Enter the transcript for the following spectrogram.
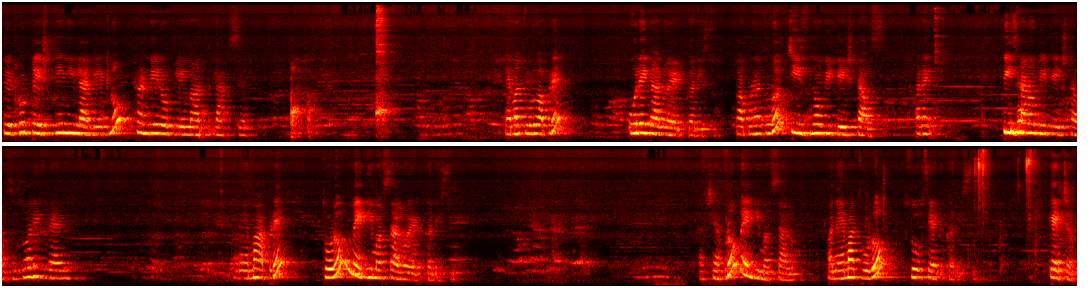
તો એટલું ટેસ્ટી નહીં લાગે, એટલું ઠંડી રોટલીમાં લાગશે. એમાં થોડું આપણે ઓરેગાનો એડ કરીશું. તો આપણે થોડો ચીઝનો બી ટેસ્ટ આવશે. અને પીઝાનો બી ટેસ્ટ આવશે. સોરી ફ્રેન્ડ અને એમાં આપણે થોડો મેગી મસાલો એડ કરીશું. આ છે આપણો મેગી મસાલો. અને એમાં થોડો સોસ એડ કરીશું. કેચઅપ.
